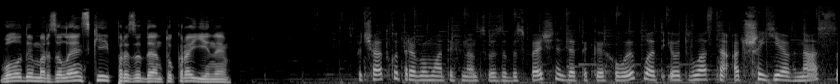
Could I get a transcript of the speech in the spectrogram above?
Володимир Зеленський, президент України. Спочатку треба мати фінансове забезпечення для таких виплат. І от, власне, а чи є в нас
